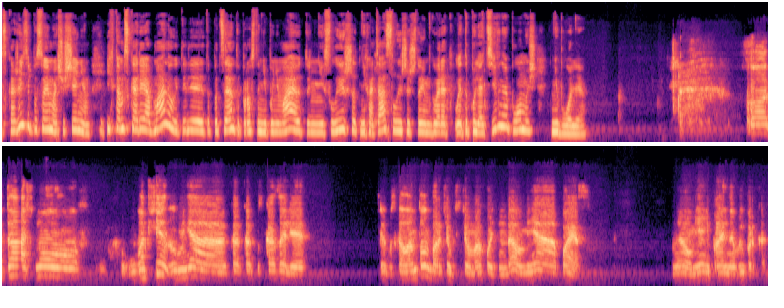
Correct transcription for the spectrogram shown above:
скажите по своим ощущениям, их там скорее обманывают или это пациенты просто не понимают, не слышат, не хотят слышать, что им говорят, это паллиативная помощь, не более. А, да, ну, вообще у меня, как, как бы сказали, как бы сказал Антон Барчук с Тёмой Охотин, да, у меня байс. Да, у меня неправильная выборка.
